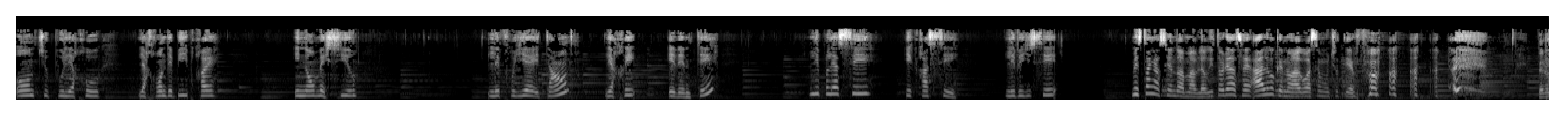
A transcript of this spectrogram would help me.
ont tu poulet roux, la ronde vibre, et non messieurs. Les fruits tendres, les riz édentés, les placés écrasés, les vellissés me están haciendo amable auditorio hacer algo que no hago hace mucho tiempo. Pero.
